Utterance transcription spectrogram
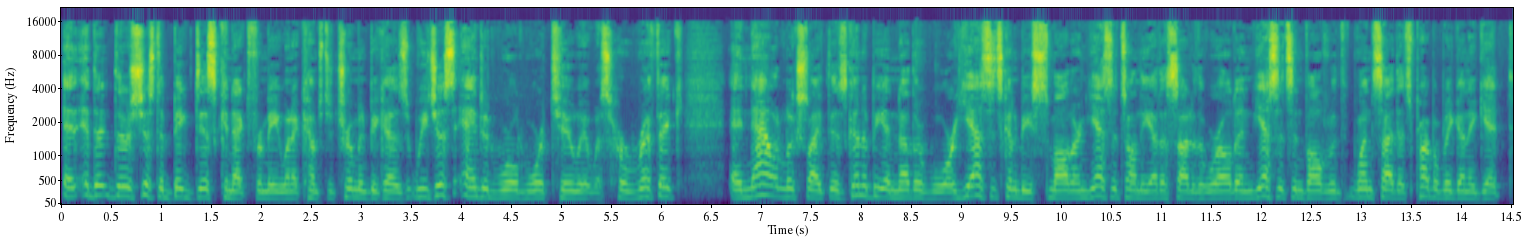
and, and there, there's just a big disconnect for me when it comes to Truman because we just ended World War II. It was horrific. And now it looks like there's going to be another war. Yes, it's going to be smaller. And yes, it's on the other side of the world. And yes, it's involved with one side that's probably going to get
